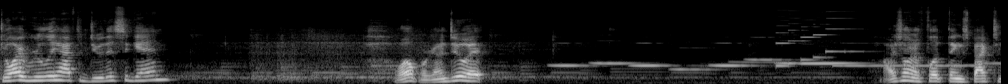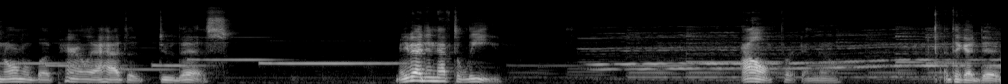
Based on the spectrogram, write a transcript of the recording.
Do I really have to do this again? Well, we're gonna do it. I just want to flip things back to normal, but apparently I had to do this. Maybe I didn't have to leave. I don't freaking know. I think I did.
